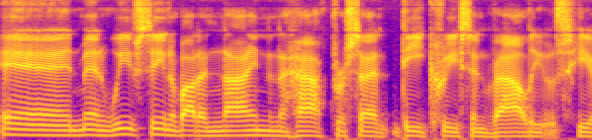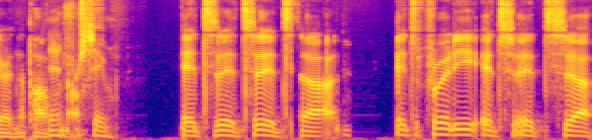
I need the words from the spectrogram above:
And man, we've seen about a nine and a half percent decrease in values here in the Poconos. Interesting. It's it's it's uh, it's pretty. It's it's. Uh,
